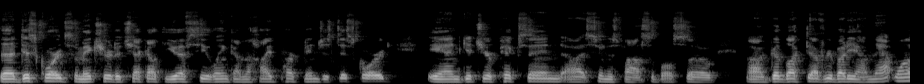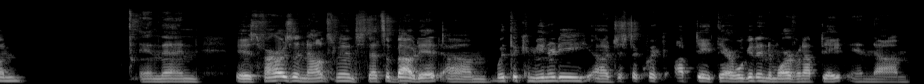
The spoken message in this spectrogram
the Discord. So make sure to check out the UFC link on the Hyde Park Ninjas Discord and get your picks in uh, as soon as possible. So uh, good luck to everybody on that one. And then as far as announcements, that's about it. Um, with the community, uh, just a quick update there. We'll get into more of an update in um,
